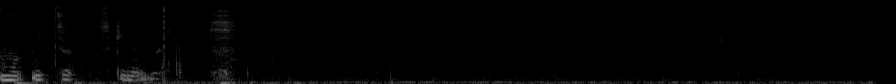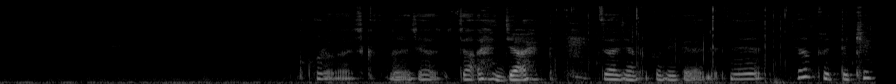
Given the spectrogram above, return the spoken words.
もうめっちゃ好きになりました心が熱くなる。じゃあザ じゃあザ・ジャンプコピークだよねね。ジャンプって結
